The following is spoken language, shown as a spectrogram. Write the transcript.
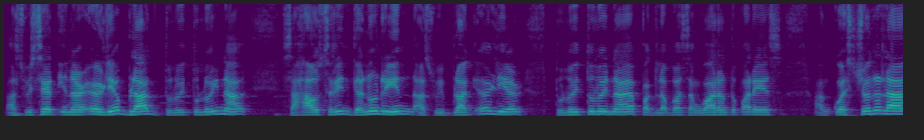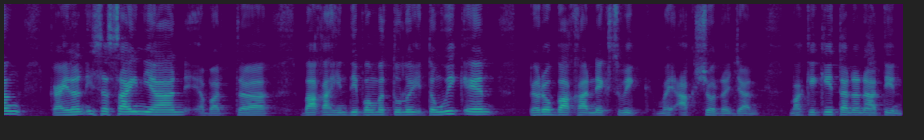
as we said in our earlier vlog, tuloy-tuloy na sa house rin, ganun rin as we vlog earlier, tuloy-tuloy na paglabas ng warrant of arrest. Ang question na lang, kailan isa-sign yan, eh, but uh, baka hindi pang matuloy itong weekend, pero baka next week may action na dyan. Makikita na natin.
